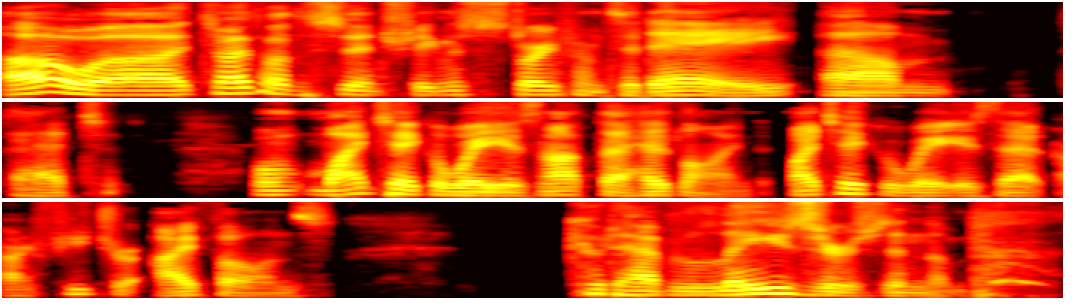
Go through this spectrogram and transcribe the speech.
Oh, uh, so I thought this was interesting. This is a story from today. Um, that well, my takeaway is not the headline. My takeaway is that our future iPhones could have lasers in them,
